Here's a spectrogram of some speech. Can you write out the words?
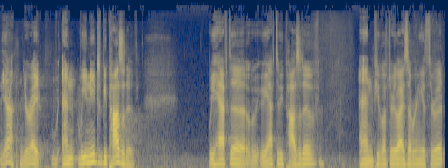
yeah, you're right. And we need to be positive. We have to we have to be positive and people have to realize that we're going to get through it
